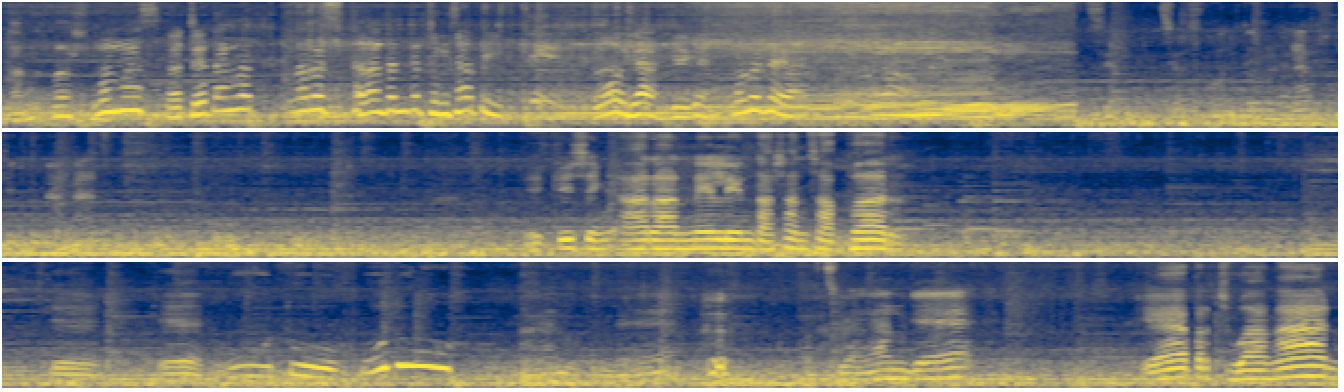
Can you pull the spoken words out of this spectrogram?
Banget mas. Nun mas, badhe tanglet leres dalan ten Kedung Jati. Oh ya, nggih nggih. Leres ya. Iki sing arane lintasan sabar. Oke, oke. Wuduh, wuduh. Perjuangan nggih. Ya, perjuangan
